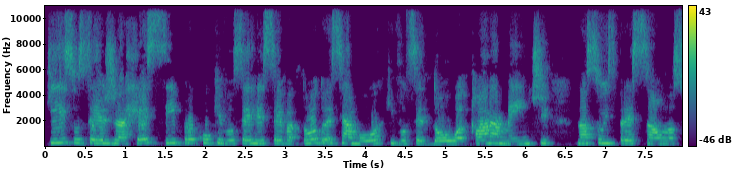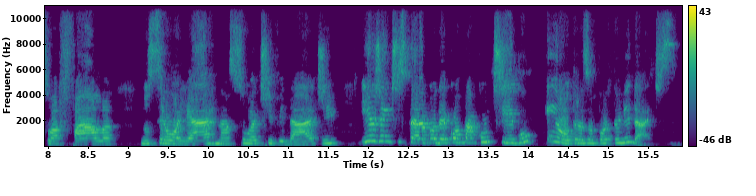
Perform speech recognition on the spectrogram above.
que isso seja recíproco, que você receba todo esse amor que você doa claramente na sua expressão, na sua fala, no seu olhar, na sua atividade. E a gente espera poder contar contigo em outras oportunidades.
